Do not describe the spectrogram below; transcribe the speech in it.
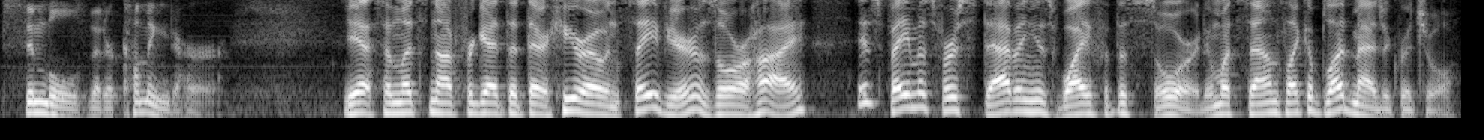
symbols that are coming to her. Yes, and let's not forget that their hero and savior, Azor Ahai, is famous for stabbing his wife with a sword in what sounds like a blood magic ritual.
